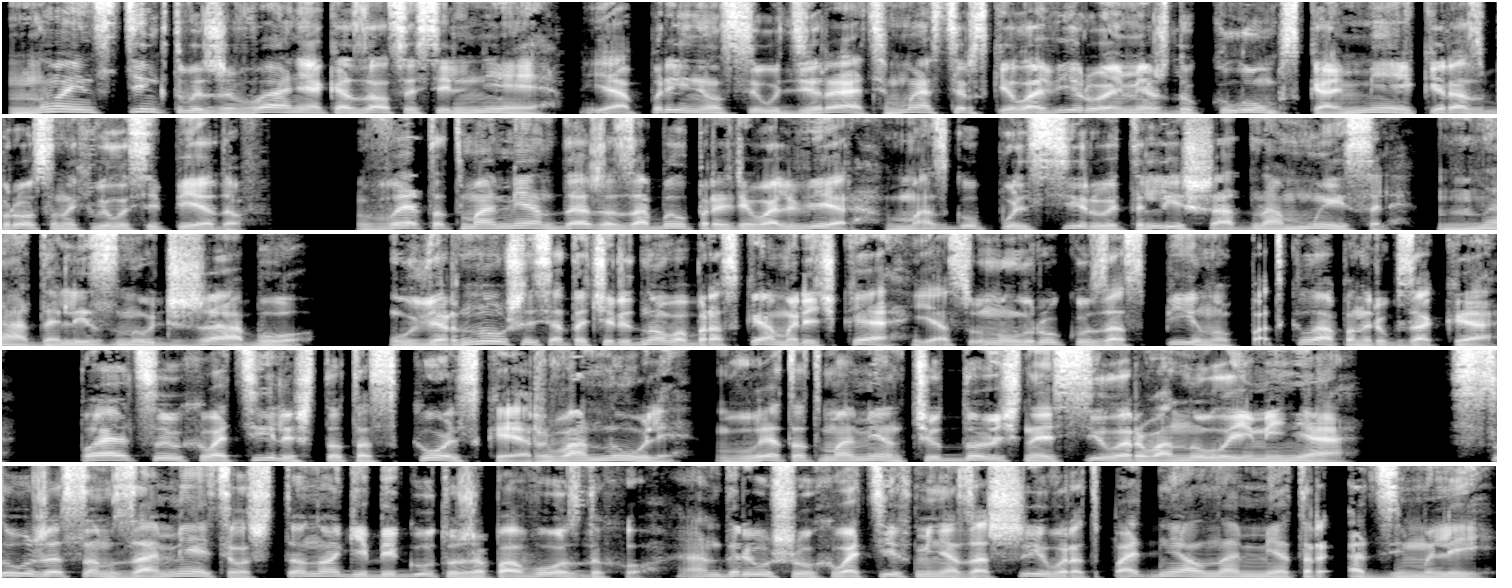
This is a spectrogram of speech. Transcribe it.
Но инстинкт выживания оказался сильнее. Я принялся удирать, мастерски лавируя между клумб, скамеек и разбросанных велосипедов. В этот момент даже забыл про револьвер. В мозгу пульсирует лишь одна мысль. Надо лизнуть жабу. Увернувшись от очередного броска морячка, я сунул руку за спину, под клапан рюкзака. Пальцы ухватили что-то скользкое, рванули. В этот момент чудовищная сила рванула и меня. С ужасом заметил, что ноги бегут уже по воздуху. Андрюша, ухватив меня за шиворот, поднял на метр от земли.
